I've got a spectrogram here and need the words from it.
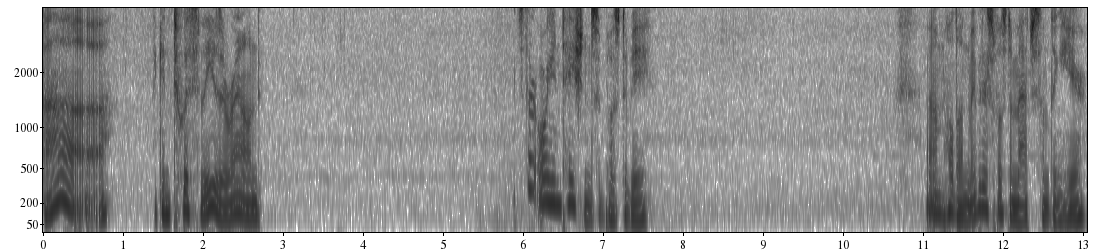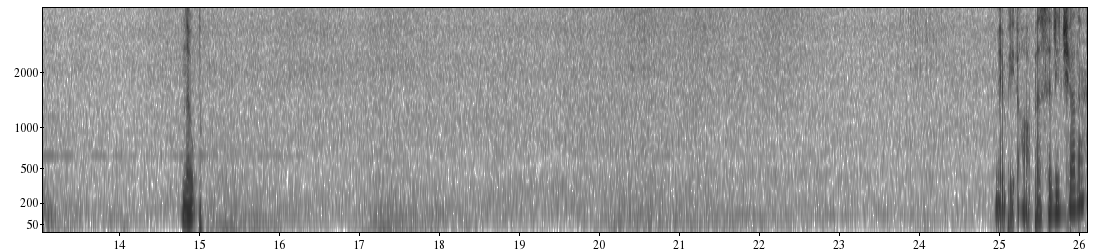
Ah, I can twist these around. What's their orientation supposed to be? Um, hold on, maybe they're supposed to match something here. Nope. Maybe opposite each other?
